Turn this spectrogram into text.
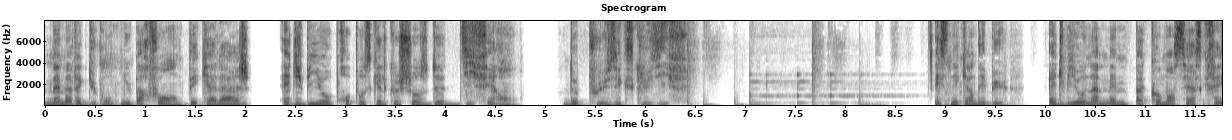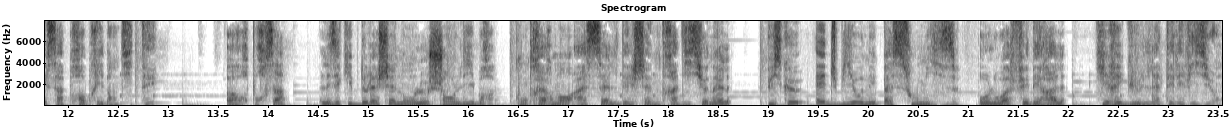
même avec du contenu parfois en décalage, HBO propose quelque chose de différent, de plus exclusif. Et ce n'est qu'un début. HBO n'a même pas commencé à se créer sa propre identité. Or, pour ça, les équipes de la chaîne ont le champ libre, contrairement à celles des chaînes traditionnelles, puisque HBO n'est pas soumise aux lois fédérales qui régulent la télévision.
